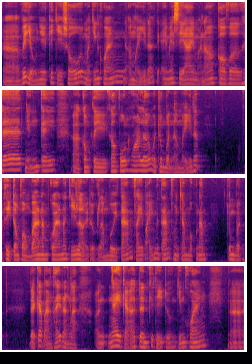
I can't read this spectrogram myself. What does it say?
À, ví dụ như cái chỉ số mà chứng khoán ở Mỹ đó cái MSCI mà nó cover hết những cái à, công ty có vốn hóa lớn và trung bình ở Mỹ đó thì trong vòng 3 năm qua nó chỉ lời được là 18,78% một năm trung bình để các bạn thấy rằng là ờ, ngay cả ở trên cái thị trường chứng khoán ờ,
